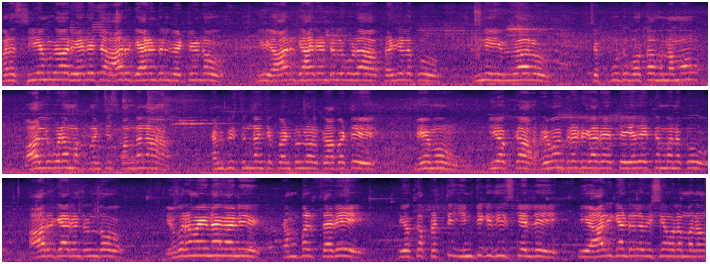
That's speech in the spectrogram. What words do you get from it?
మన సీఎం గారు ఏదైతే ఆరు గ్యారెంటీలు పెట్టిండో ఈ ఆరు గ్యారెంటీలు కూడా ప్రజలకు అన్ని విధాలు చెప్పుకుంటూ పోతా ఉన్నాము. వాళ్ళు కూడా మాకు మంచి స్పందన కనిపిస్తుందని చెప్పి అంటున్నారు కాబట్టి మేము ఈ యొక్క రేవంత్ రెడ్డి గారు అయితే ఏదైతే మనకు ఆరు గ్యారెంటీ ఉందో ఎవరమైనా కానీ కంపల్సరీ ఈ యొక్క ప్రతి ఇంటికి తీసుకెళ్ళి ఈ ఆరు గంటల విషయంలో మనం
